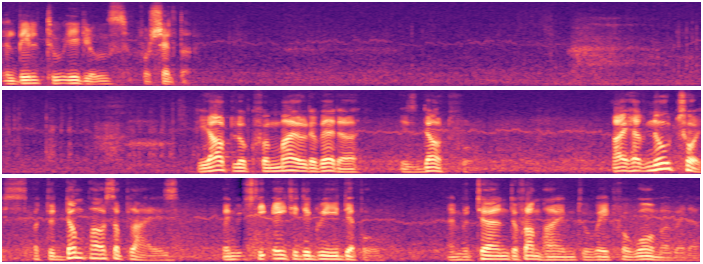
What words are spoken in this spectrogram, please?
and built two igloos for shelter. The outlook for milder weather is doubtful. I have no choice but to dump our supplies we reach the 80 degree depot and return to Framheim to wait for warmer weather.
